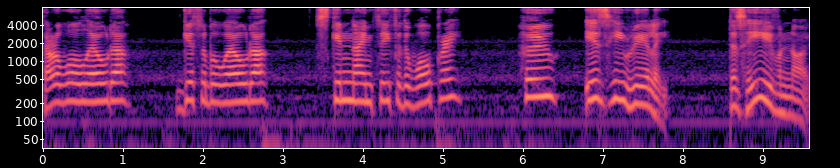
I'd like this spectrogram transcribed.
Tharawal elder, Githabul elder, skin name thief of the Warlpiri, who is he really? Does he even know?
